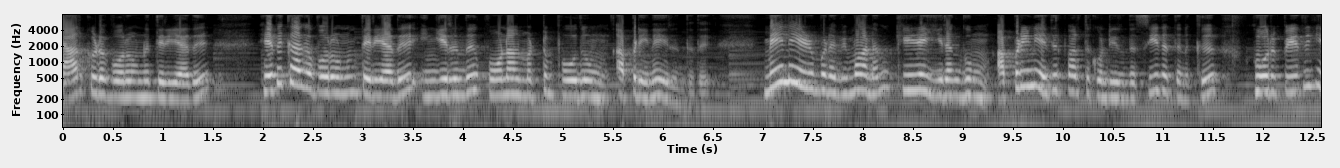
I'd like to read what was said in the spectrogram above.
யார் கூட போகிறோம்னு தெரியாது. எதுக்காக போறோம்னு தெரியாது. இங்கிருந்து போனால் மட்டும் போதும் அப்படின்னு இருந்தது. மேலே எழும்பின விமானம் கீழே இறங்கும் அப்படின்னு எதிர்பார்த்து கொண்டிருந்த சீதத்தனுக்கு ஒரு பெரிய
